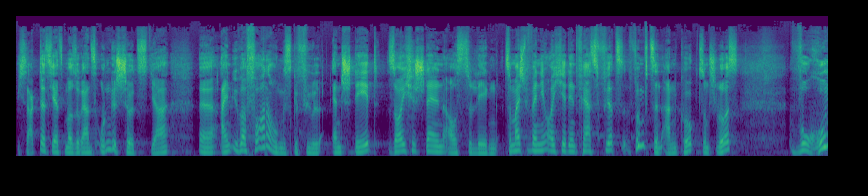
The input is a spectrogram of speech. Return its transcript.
ich sage das jetzt mal so ganz ungeschützt, ja, äh, ein Überforderungsgefühl entsteht, solche Stellen auszulegen. Zum Beispiel, wenn ihr euch hier den Vers 14, 15 anguckt, zum Schluss, worum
